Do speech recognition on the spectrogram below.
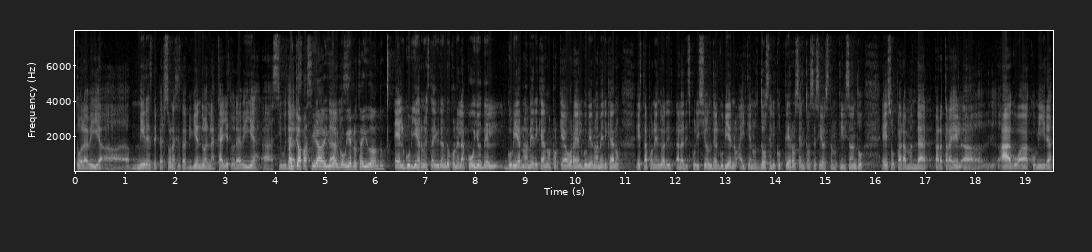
todavía. miles de personas están viviendo en la calle todavía. A ciudades ¿Hay capacidad de ayuda? ¿El gobierno está ayudando? El gobierno está ayudando con el apoyo del gobierno americano, porque ahora el gobierno americano está poniendo a la disposición del gobierno haitiano dos helicópteros. Entonces ellos están utilizando eso para mandar, para traer ah, agua, comida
